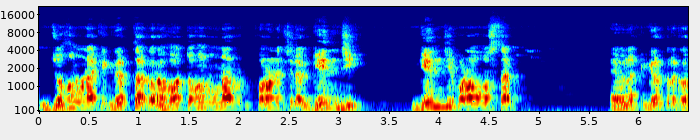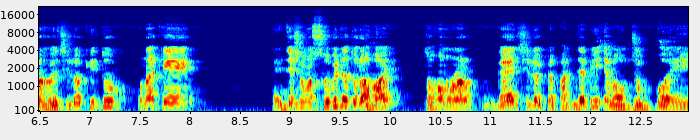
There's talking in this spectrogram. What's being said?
যখন ওনাকে গ্রেপ্তার করা হয়, তখন ওনার পরনে ছিল গেঞ্জি। গেঞ্জি পড়া অবস্থায় ওনাকে গ্রেপ্তার করা হয়েছিল। কিন্তু ওনাকে যে সময় ছবিটা তোলা হয়, তখন ওনার গায়ে ছিল একটা পাঞ্জাবি এবং এই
